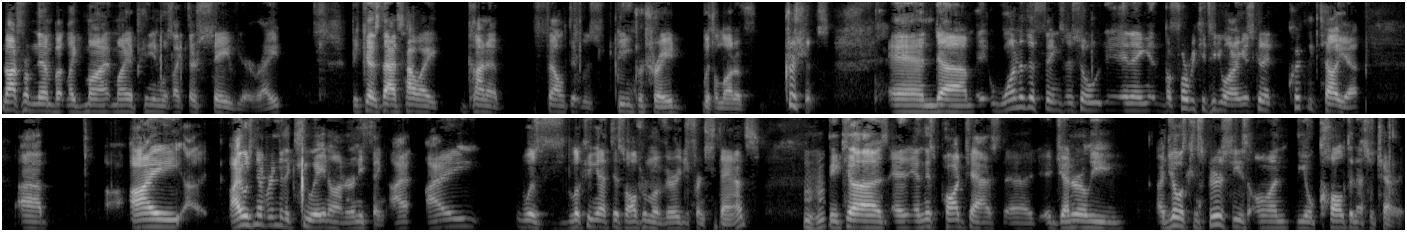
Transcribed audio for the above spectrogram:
not from them, but like my my opinion was like their savior, right? Because that's how I kind of felt it was being portrayed with a lot of Christians. And um, one of the things, so and before we continue on, I'm just going to quickly tell you, uh, I I was never into the QAnon or anything. I I was looking at this all from a very different stance Mhm. because, and, and this podcast uh, generally I deal with conspiracies on the occult and esoteric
